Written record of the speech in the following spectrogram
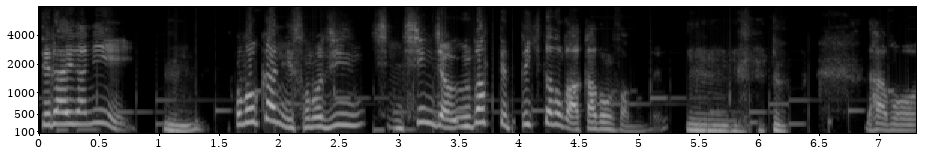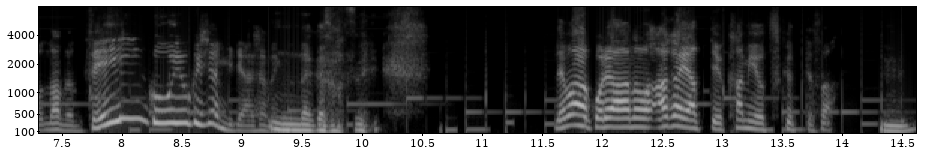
てる間に、うん。この間にその人信者を奪ってってきたのが赤ドンさんなんだよね。うん。だからもう、なんだ、全員強欲じゃんみたいな話なんだけど。なんかそうですね。で、まあ、これはあの、アガヤっていう神を作ってさ、うん。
